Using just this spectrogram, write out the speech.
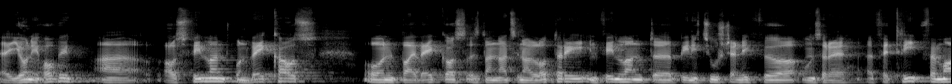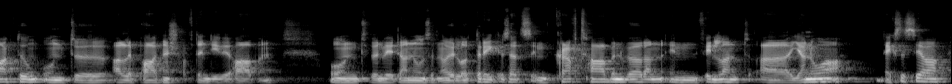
äh, Joni Hovi äh, aus Finnland von Veikkaus. Und bei Veikkaus, das ist eine nationale Lotterie in Finnland, bin ich zuständig für unsere Vertriebsvermarktung und alle Partnerschaften, die wir haben. Und wenn wir dann unser neues Lotteriegesetz in Kraft haben werden in Finnland Januar nächstes Jahr,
